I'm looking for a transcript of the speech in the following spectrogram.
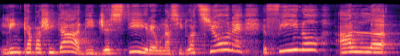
l'incapacità di gestire una situazione fino al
